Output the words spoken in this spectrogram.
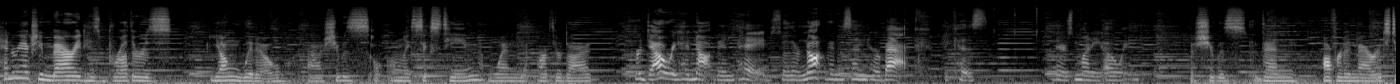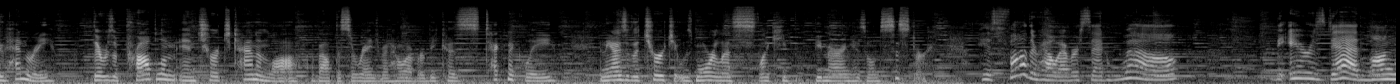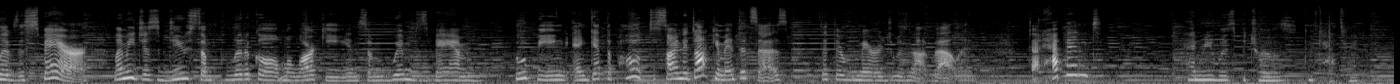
Henry actually married his brother's young widow. Uh, she was only 16 when Arthur died. Her dowry had not been paid, so they're not going to send her back because there's money owing. She was then offered in marriage to Henry. There was a problem in church canon law about this arrangement, however, because technically, in the eyes of the church, it was more or less like he'd be marrying his own sister. His father, however, said, Well, the heir is dead, long live the spare. Let me just do some political malarkey and some whims bam booping and get the Pope to sign a document that says that their marriage was not valid. That happened. Henry was betrothed to Catherine.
